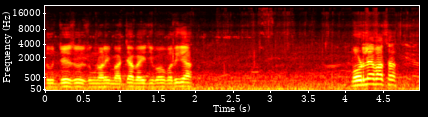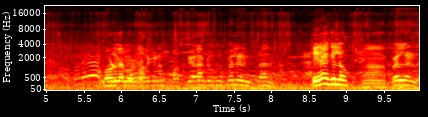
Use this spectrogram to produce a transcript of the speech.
ਦੂਜੇ ਸੂਏ ਸੂਣ ਵਾਲੀ ਮੱਝ ਆ ਬਾਈ ਜੀ ਬਹੁਤ ਵਧੀਆ। ਮੋੜ ਲਿਆ ਬਸ। ਮੋੜ ਲੈ ਮੋੜ ਲੈ 13 ਕਿਲੋ ਪਹਿਲੇ ਨੇ ਦਿੱਤਾ 13 ਕਿਲੋ? ਹਾਂ ਪਹਿਲੇ ਨੇ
